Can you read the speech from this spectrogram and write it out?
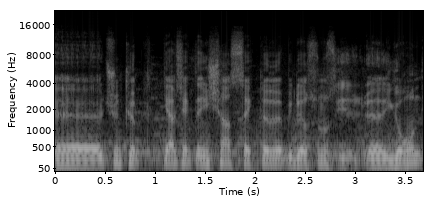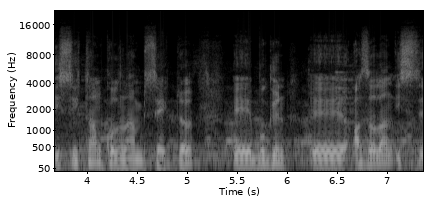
E, çünkü gerçekten inşaat sektörü biliyorsunuz e, yoğun istihdam kullanan bir sektör. E, bugün e, azalan is-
